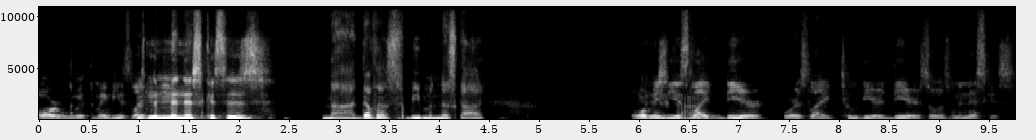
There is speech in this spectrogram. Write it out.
Or maybe it's like, Isn't it meniscuses? Nah, it definitely has to be menisci. or maybe it's like deer, where it's like two deer, deer, so it's meniscus.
